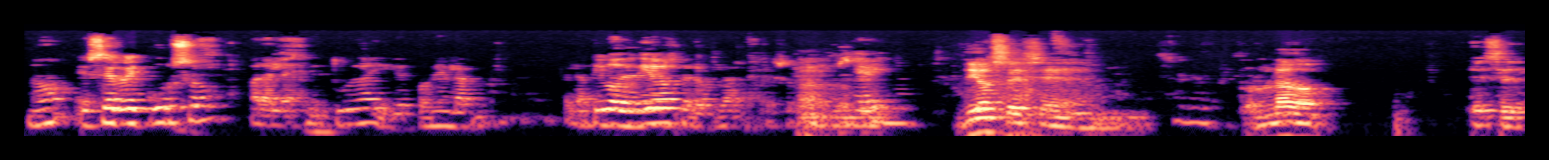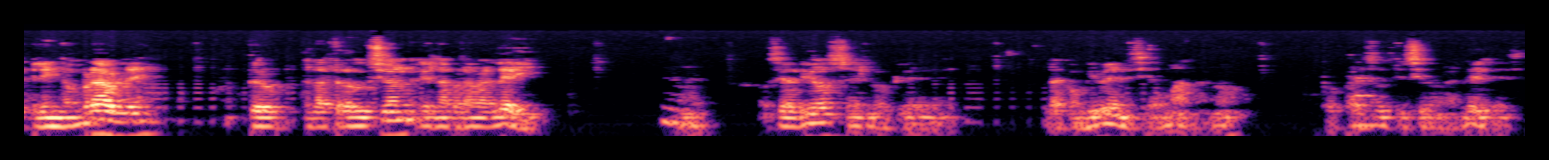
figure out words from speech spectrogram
¿no? ese recurso para la escritura y le pone el apelativo de Dios, pero claro, eso Claro, no porque Dios es, eh, por un lado, es el, el innombrable, pero la traducción es la palabra ley. ¿no? O sea, Dios es lo que la convivencia humana, ¿no? Pues para eso se hicieron las leyes,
